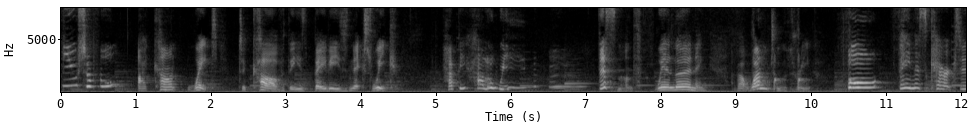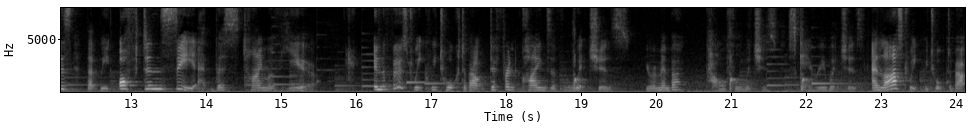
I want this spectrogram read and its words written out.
beautiful? I can't wait to carve these babies next week. Happy Halloween! This month, we're learning about one, two, three, famous characters that we often see at this time of year. In the first week, we talked about different kinds of witches. You remember? Powerful witches, scary witches. And last week, we talked about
